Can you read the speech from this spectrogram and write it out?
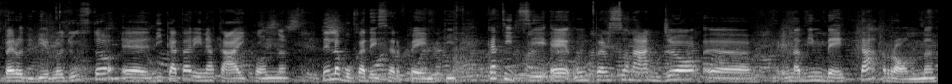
spero di dirlo giusto, eh, di Catarina Taikon nella buca dei serpenti. Catizzi è un personaggio, eh, una bimbetta rom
